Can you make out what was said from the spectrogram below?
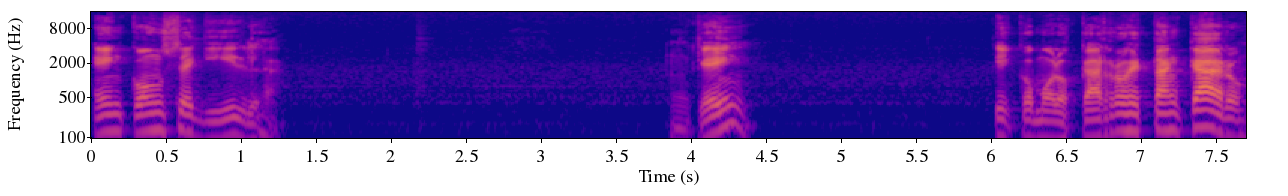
en conseguirla. ¿Ok? Y como los carros están caros,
